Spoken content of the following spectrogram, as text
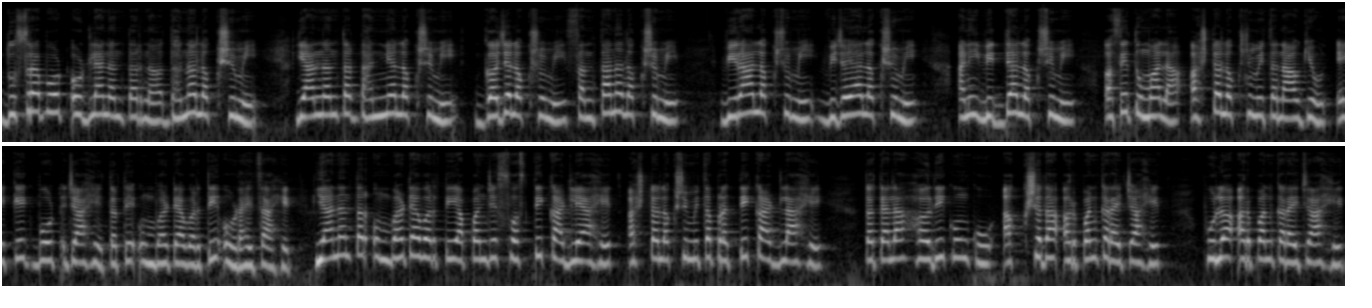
दुसरं बोट ओढल्यानंतरनं धनलक्ष्मी यानंतर धान्यलक्ष्मी गजलक्ष्मी संतानलक्ष्मी वीरालक्ष्मी विजयालक्ष्मी आणि विद्यालक्ष्मी असे तुम्हाला अष्टलक्ष्मीचं नाव घेऊन एक एक बोट जे आहे तर ते उंबरट्यावरती ओढायचं आहेत यानंतर उंबरट्यावरती आपण जे स्वस्तिक काढले आहेत अष्टलक्ष्मीचं प्रतीक काढलं आहे तर त्याला हळदी कुंकू अक्षदा अर्पण करायचे आहेत फुलं अर्पण करायचे आहेत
